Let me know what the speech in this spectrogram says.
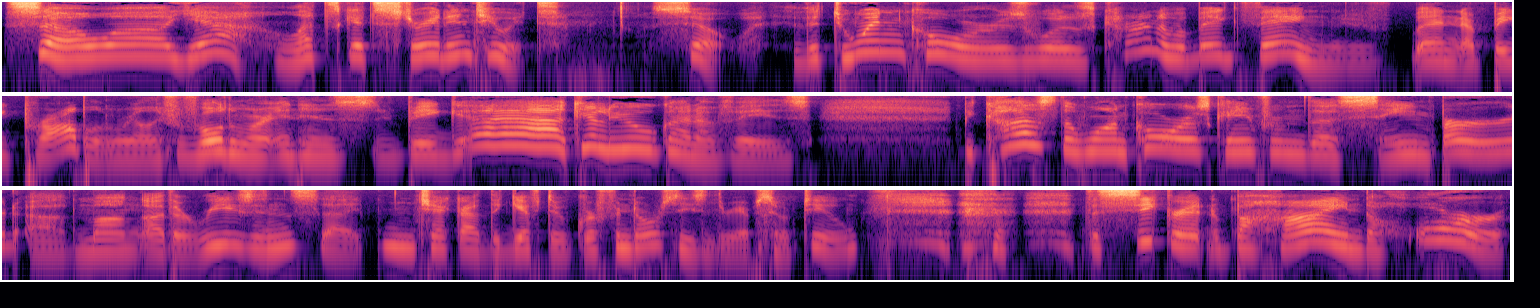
So, uh, yeah, let's get straight into it. So, the twin cores was kind of a big thing, and a big problem, really, for Voldemort in his big, ah, kill you kind of phase. Because the wand cores came from the same bird, among other reasons, uh, check out The Gift of Gryffindor, Season 3, Episode 2. the secret behind the horror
